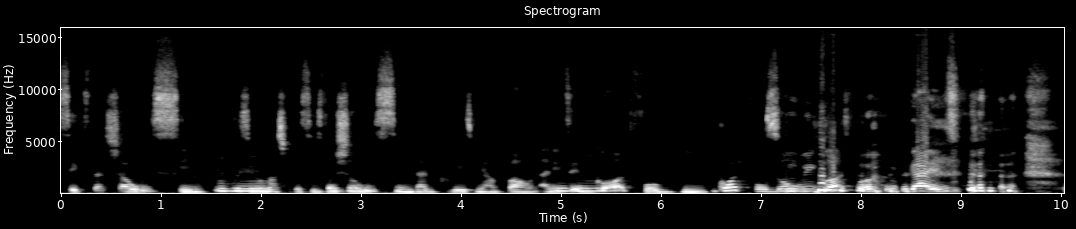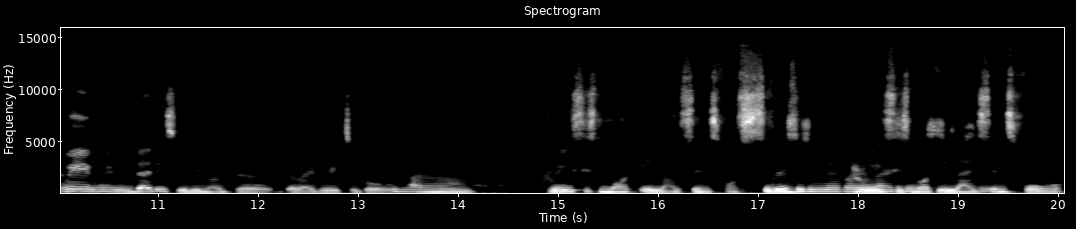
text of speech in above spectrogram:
six that shall we sin. It's in Mhm. Romans chapter six that shall we sin that grace may abound, and it said, Mhm. God forbid. God forbid. So we God for guys, we we that is really not the the right way to go. I mean, grace is not a license for sin. grace is never. a grace is not a license for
